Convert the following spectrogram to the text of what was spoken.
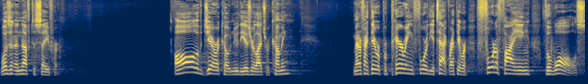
wasn't enough to save her. All of Jericho knew the Israelites were coming. Matter of fact, they were preparing for the attack, right? They were fortifying the walls.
